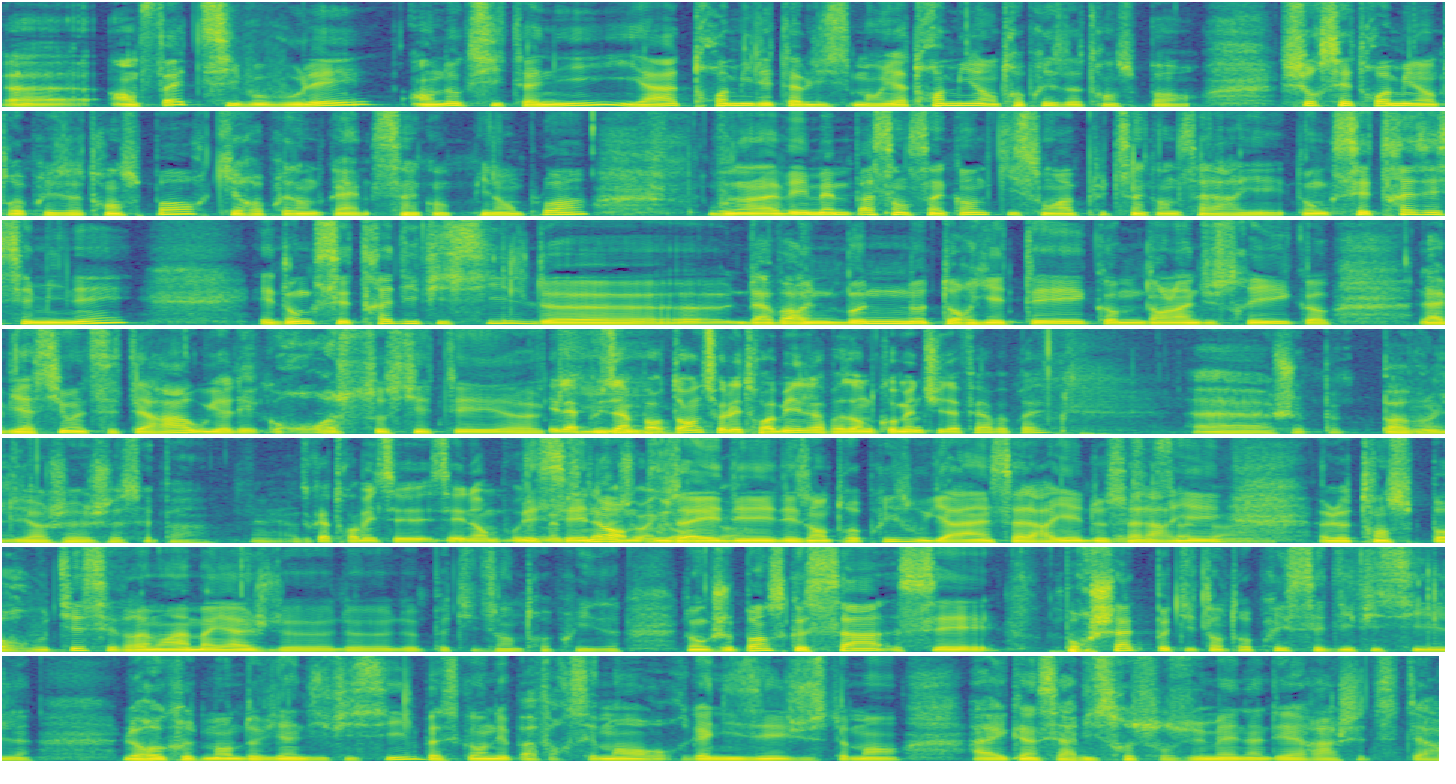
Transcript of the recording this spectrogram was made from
Euh, en fait, si vous voulez, en Occitanie, il y a 3000 établissements, il y a 3000 entreprises de transport. Sur ces 3000 entreprises de transport, qui représentent quand même 50 000 emplois, vous n'en avez même pas 150 qui sont à plus de 50 salariés. Donc c'est très esséminé. Et donc c'est très difficile d'avoir une bonne notoriété comme dans l'industrie, comme l'aviation, etc., où il y a des grosses sociétés. Euh, Et la plus importante sur les 3000, elle représente combien de chiffre d'affaires à peu près? Euh, je peux pas vous le dire, je ne sais pas. En tout cas, 3000, c'est énorme. Mais c'est énorme. Vous avez des, des, entreprises où il y a un salarié, deux salariés. le transport routier, c'est vraiment un maillage de, de, de, petites entreprises. Donc je pense que ça, c'est pour chaque petite entreprise, c'est difficile. Le recrutement devient difficile parce qu'on n'est pas forcément organisé justement avec un service ressources humaines, un DRH, etc.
